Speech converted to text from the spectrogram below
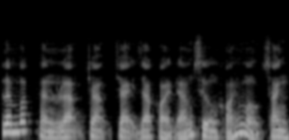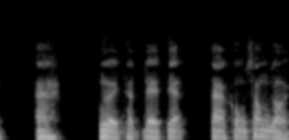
Lâm Bắc Thần loạn trọng chạy ra khỏi đám xương khói màu xanh. À, người thật đề tiện, ta không xong rồi.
